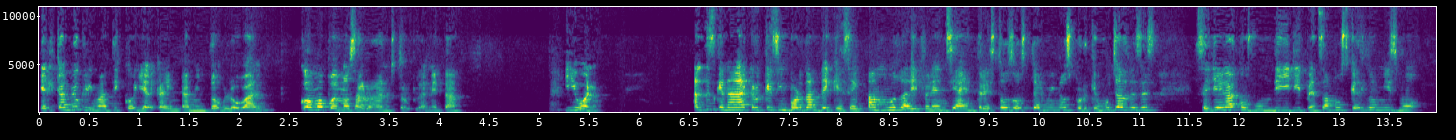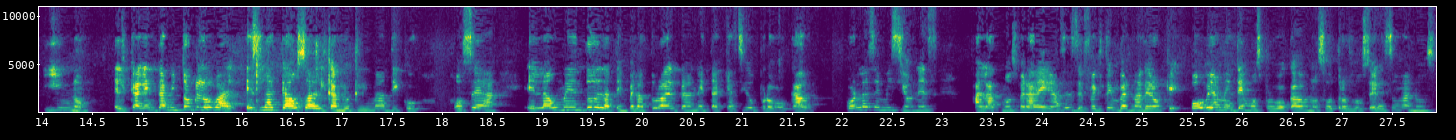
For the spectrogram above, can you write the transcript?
el cambio climático y el calentamiento global. ¿Cómo podemos salvar a nuestro planeta? Y bueno, antes que nada creo que es importante que sepamos la diferencia entre estos dos términos porque muchas veces se llega a confundir y pensamos que es lo mismo y no. El calentamiento global es la causa del cambio climático. O sea, el aumento de la temperatura del planeta que ha sido provocado por las emisiones a la atmósfera de gases de efecto invernadero que obviamente hemos provocado nosotros los seres humanos,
